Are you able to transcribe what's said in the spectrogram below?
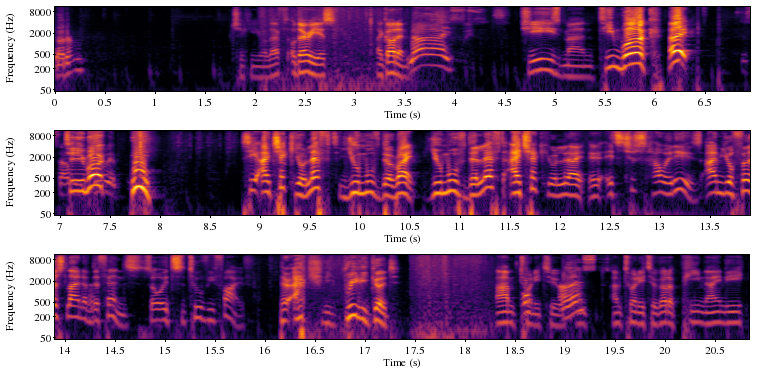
Got him. Checking your left. Oh, there he is. I got him. Nice. Jeez, man. Teamwork. Hey, This is how we do teamwork. Woo. See, I check your left, you move the right. You move the left, I check your right. It's just how it is. I'm your first line of defense, so it's a 2v5. They're actually really good. I'm 22. I'm. I'm 22. Got a P90.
